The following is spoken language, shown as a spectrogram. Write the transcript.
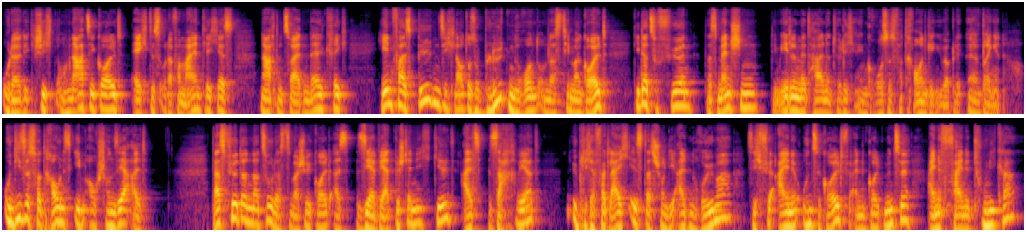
oder die Geschichten um Nazi-Gold, echtes oder vermeintliches nach dem Zweiten Weltkrieg. Jedenfalls bilden sich lauter so Blüten rund um das Thema Gold, die dazu führen, dass Menschen dem Edelmetall natürlich ein großes Vertrauen gegenüberbringen. Und dieses Vertrauen ist eben auch schon sehr alt. Das führt dann dazu, dass zum Beispiel Gold als sehr wertbeständig gilt, als Sachwert üblicher Vergleich ist, dass schon die alten Römer sich für eine Unze Gold, für eine Goldmünze, eine feine Tunika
